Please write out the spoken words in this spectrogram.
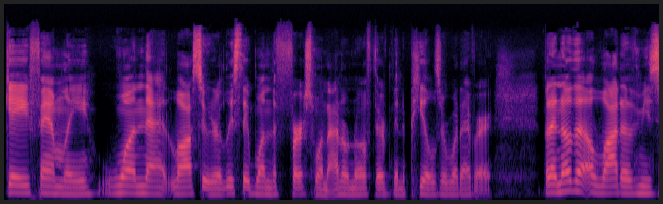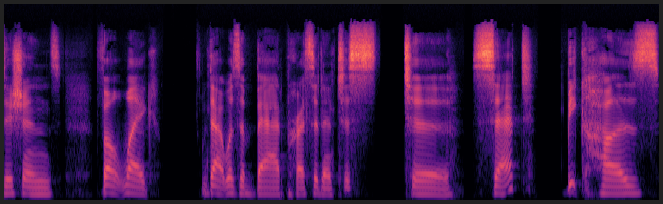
Gaye family won that lawsuit or at least they won the first one i don't know if there have been appeals or whatever but i know that a lot of musicians felt like that was a bad precedent to to set because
